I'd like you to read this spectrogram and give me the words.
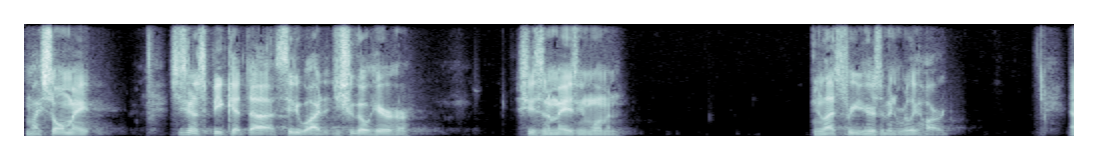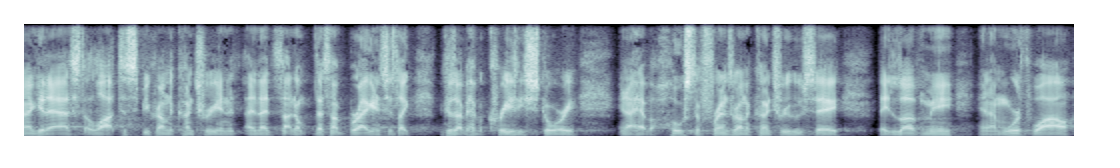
My soulmate, she's going to speak at uh, Citywide. You should go hear her. She's an amazing woman. The last three years have been really hard. And I get asked a lot to speak around the country, and, and that's not that's not bragging. It's just like because I have a crazy story, and I have a host of friends around the country who say they love me and I'm worthwhile.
